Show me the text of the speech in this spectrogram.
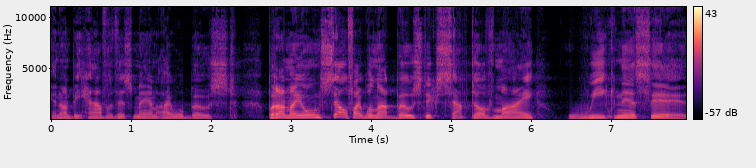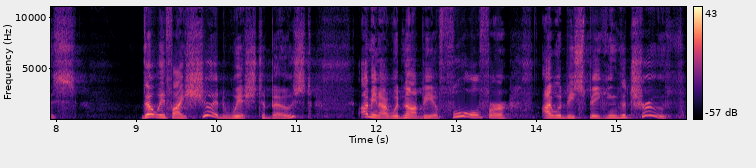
And on behalf of this man, I will boast but on my own self I will not boast except of my weaknesses. Though if I should wish to boast, I mean, I would not be a fool, for I would be speaking the truth.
